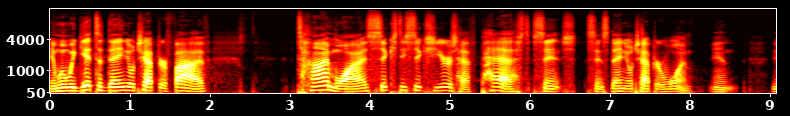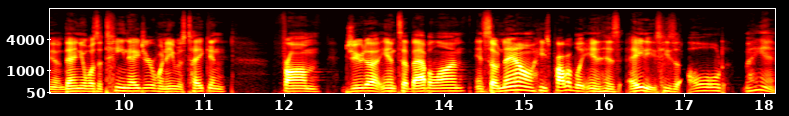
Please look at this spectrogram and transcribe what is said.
And when we get to Daniel chapter 5, time wise, 66 years have passed since, since Daniel chapter 1. And, you know, Daniel was a teenager when he was taken from Judah into Babylon. And so now he's probably in his 80s. He's an old man,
